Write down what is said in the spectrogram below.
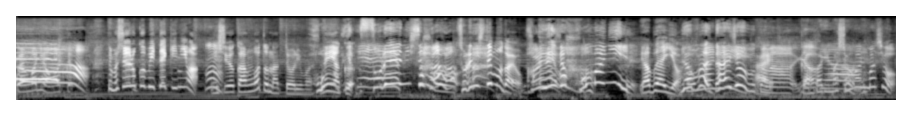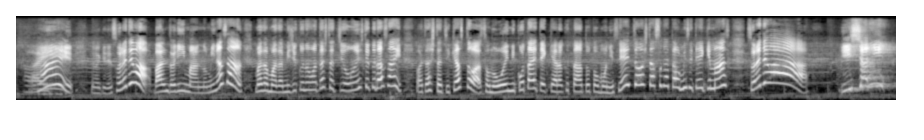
間後には終わってでも収録日的には2週間後となっておりますね、約。それにしても それにしてもだよ。それにしても。ほんまに。やばいよ。やばい。大丈夫かな、頑張りましょう。頑張りましょう。はい。というわけでそれではバンドリーマンの皆さんまだまだ未熟な私たちを応援してください。私たちキャストはその応援に応えてキャラクターとともに成長した姿を見せていきます。それでは一緒に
